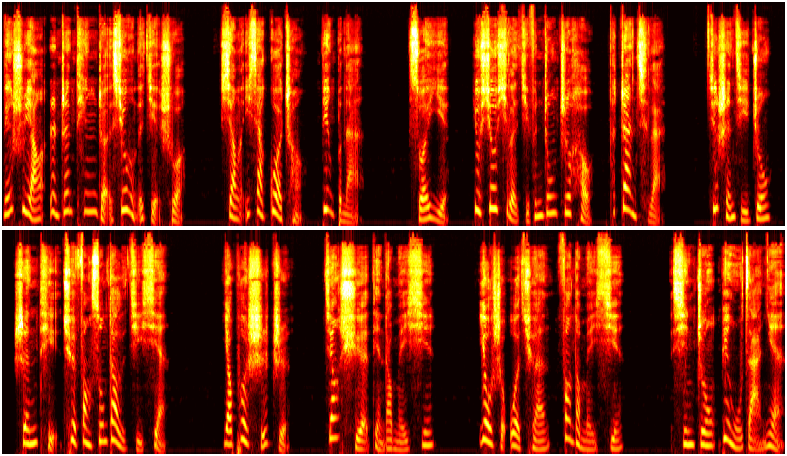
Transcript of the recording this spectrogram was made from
林舒扬认真听着修勇的解说，想了一下过程并不难，所以又休息了几分钟之后，他站起来，精神集中，身体却放松到了极限，咬破食指，将血点到眉心，右手握拳放到眉心。心中并无杂念。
